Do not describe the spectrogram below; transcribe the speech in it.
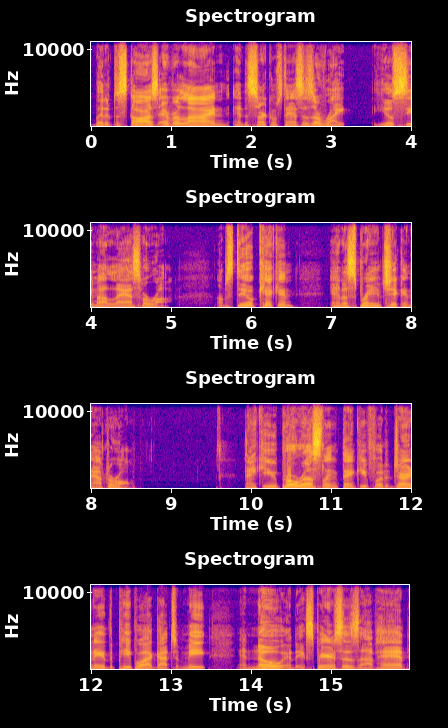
but if the stars ever align and the circumstances are right, you'll see my last hurrah. I'm still kicking and a sprained chicken after all. Thank you, pro wrestling. Thank you for the journey, the people I got to meet and know, and the experiences I've had.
